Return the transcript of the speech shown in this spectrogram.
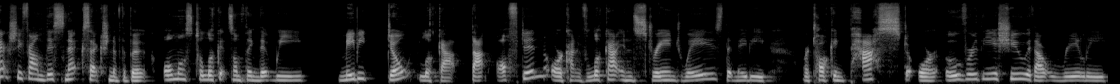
actually found this next section of the book almost to look at something that we maybe don't look at that often or kind of look at in strange ways that maybe are talking past or over the issue without really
